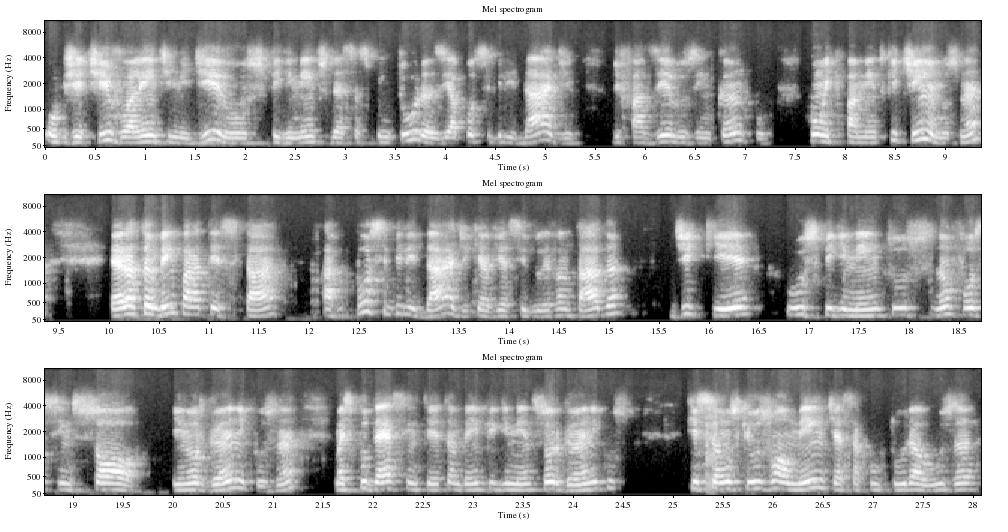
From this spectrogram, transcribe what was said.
objetivo, além de medir os pigmentos dessas pinturas e a possibilidade de fazê-los em campo com o equipamento que tínhamos, né, era também para testar a possibilidade que havia sido levantada de que os pigmentos não fossem só inorgânicos, né, mas pudessem ter também pigmentos orgânicos, que são os que usualmente essa cultura usa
